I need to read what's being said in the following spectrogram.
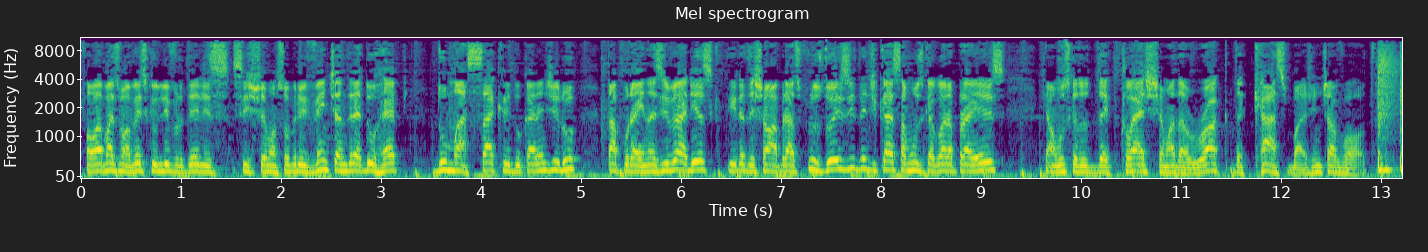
Falar mais uma vez que o livro deles se chama Sobrevivente André do Rap, do Massacre do Carandiru. Tá por aí nas livrarias. Queria deixar um abraço para os dois e dedicar essa música agora para eles, que é uma música do The Clash chamada Rock the Casbah. A gente já volta.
